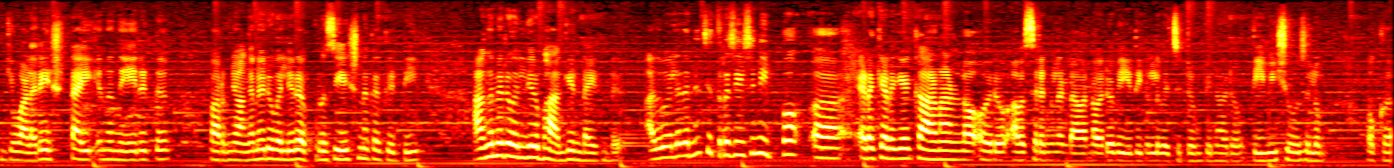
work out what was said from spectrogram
എനിക്ക് വളരെ ഇഷ്ടമായി എന്ന് നേരിട്ട് പറഞ്ഞു. അങ്ങനെ ഒരു വലിയൊരു അപ്രിസിയേഷനൊക്കെ കിട്ടി. അങ്ങനെ ഒരു വലിയൊരു ഭാഗ്യം ഉണ്ടായിട്ടുണ്ട്. അതുപോലെ തന്നെ ചിത്രചേച്ചിന് ഇപ്പോൾ ഇടയ്ക്കിടയ്ക്ക് കാണാനുള്ള ഓരോ അവസരങ്ങൾ ഉണ്ടാവാറുണ്ട് ഓരോ വേദികളിൽ വെച്ചിട്ടും പിന്നെ ഓരോ ടി വി ഷോസിലും ഒക്കെ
